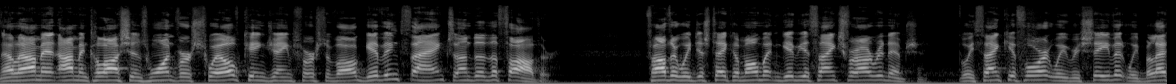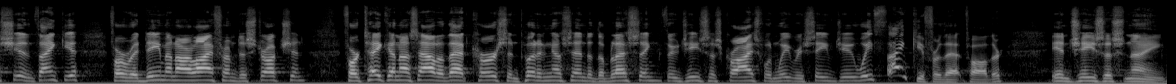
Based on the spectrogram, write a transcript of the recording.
Now, I'm in, I'm in Colossians 1, verse 12, King James, first of all, giving thanks unto the Father. Father, we just take a moment and give you thanks for our redemption. We thank you for it. We receive it. We bless you and thank you for redeeming our life from destruction, for taking us out of that curse and putting us into the blessing through Jesus Christ when we received you. We thank you for that, Father, in Jesus' name.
